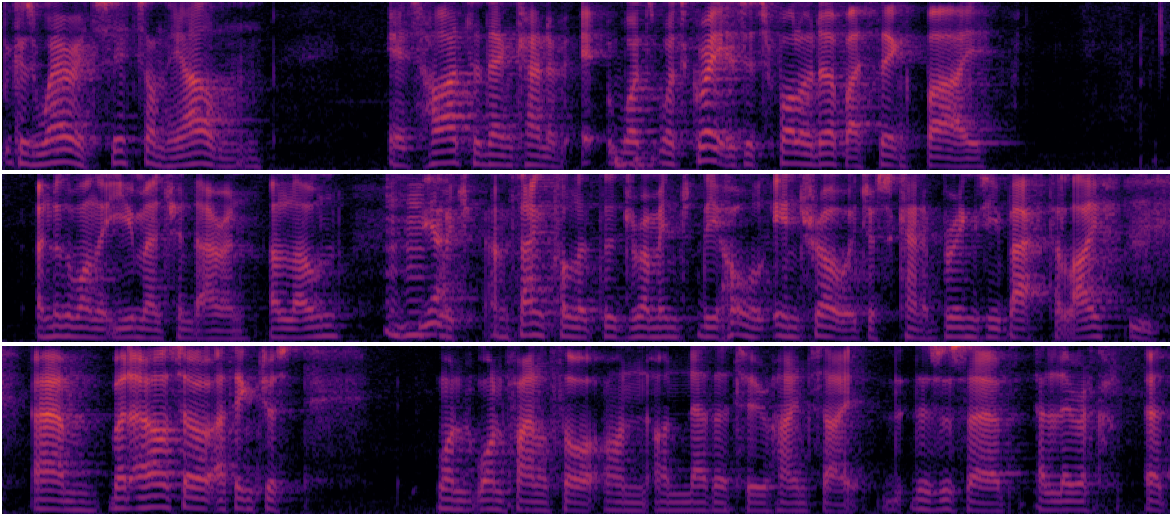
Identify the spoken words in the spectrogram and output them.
because where it sits on the album, it's hard to then kind of it, what's what's great is it's followed up I think by another one that you mentioned Aaron Alone Yeah. which I'm thankful that the drum in, the whole intro it just kind of brings you back to life um, but I also I think just one one final thought on on Nether to hindsight there's just a, a lyric at,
